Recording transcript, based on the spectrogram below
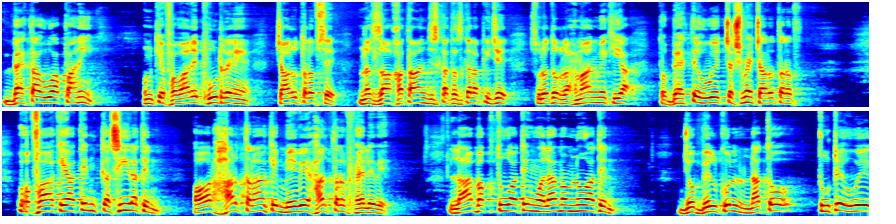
بہتا ہوا پانی ان کے فوارے پھوٹ رہے ہیں چاروں طرف سے۔ نزا خطان جس کا تذکرہ پیچھے صورت الرحمان میں کیا، تو بہتے ہوئے چشمے چاروں طرف۔ وفاقیاتن کثیرتن، اور ہر طرح کے میوے ہر طرف پھیلے ہوئے۔ لا بختواتم ولا ممنوعاتن جو بالکل نہ تو ٹوٹے ہوئے،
